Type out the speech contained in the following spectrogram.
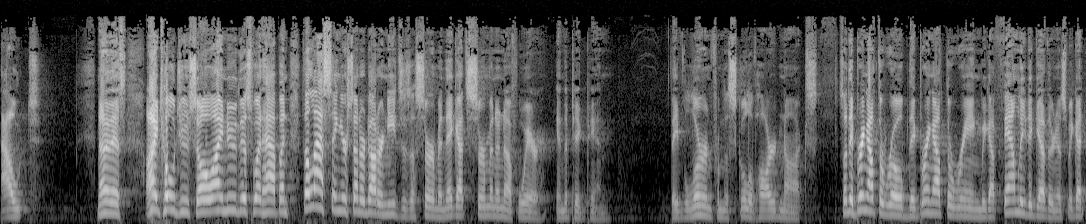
out. None of this, I told you so, I knew this would happen. The last thing your son or daughter needs is a sermon. They got sermon enough where? In the pig pen. They've learned from the school of hard knocks. So they bring out the robe, they bring out the ring. We got family togetherness, we got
